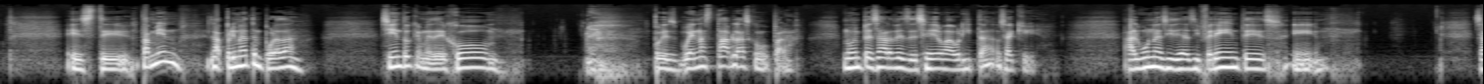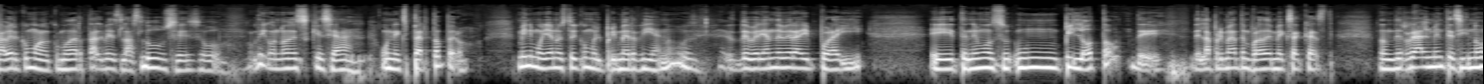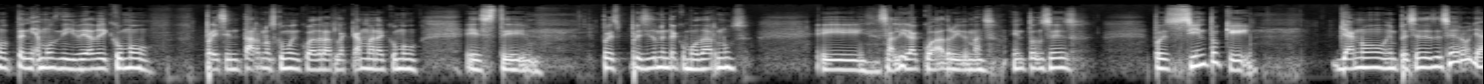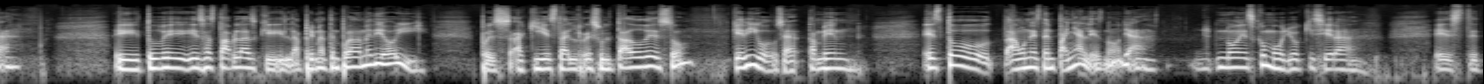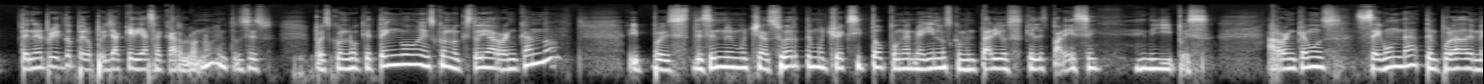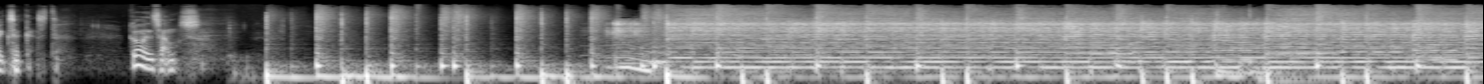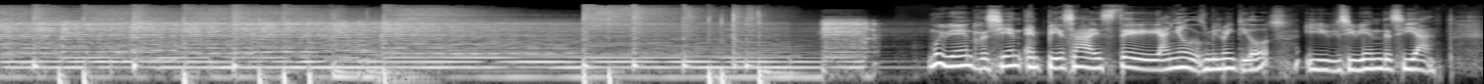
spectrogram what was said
Este, también la primera temporada siento que me dejó pues buenas tablas como para no empezar desde cero ahorita, o sea que algunas ideas diferentes, eh, saber cómo acomodar tal vez las luces o digo, no es que sea un experto, pero mínimo ya no estoy como el primer día, ¿no? Deberían de ver ahí por ahí eh, tenemos un piloto de, la primera temporada de Mexacast, donde realmente sí no teníamos ni idea de cómo presentarnos, cómo encuadrar la cámara, cómo, este, pues precisamente acomodarnos, eh, salir a cuadro y demás. Entonces, pues siento que ya no empecé desde cero, ya eh, tuve esas tablas que la primera temporada me dio y pues aquí está el resultado de esto. ¿Qué digo? O sea, también esto aún está en pañales, ¿no? Ya no es como yo quisiera este, tener el proyecto, pero pues ya quería sacarlo, ¿no? Entonces, pues con lo que tengo es con lo que estoy arrancando. Y pues deseenme mucha suerte, mucho éxito. Pónganme ahí en los comentarios qué les parece. Y pues arrancamos segunda temporada de Mexacast. Comenzamos. Muy bien, recién empieza este año 2022 y si bien decía,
